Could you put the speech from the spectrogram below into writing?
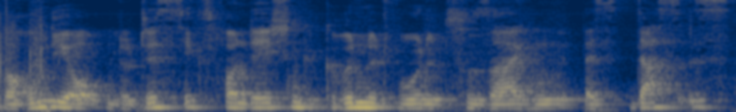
warum die Open Logistics Foundation gegründet wurde, zu sagen, es, das ist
